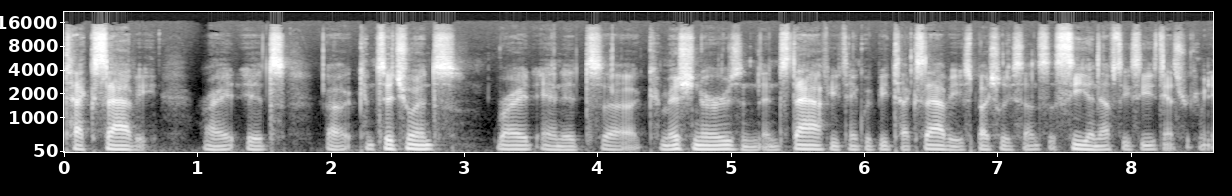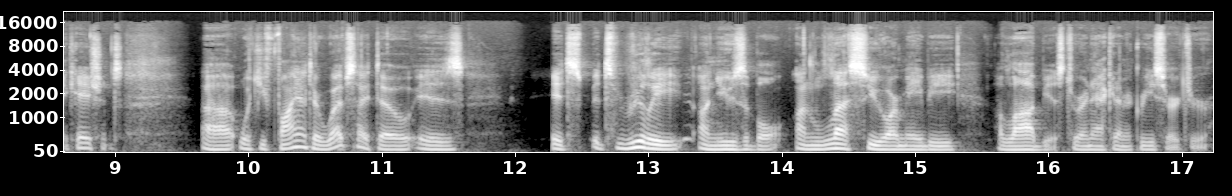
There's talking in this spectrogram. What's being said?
tech savvy, right? It's uh, constituents, right, and it's uh, commissioners and, and, staff you think would be tech savvy, especially since the C and FCC stands for communications. Uh, what you find at their website though is it's it's really unusable unless you are maybe a lobbyist or an academic researcher.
